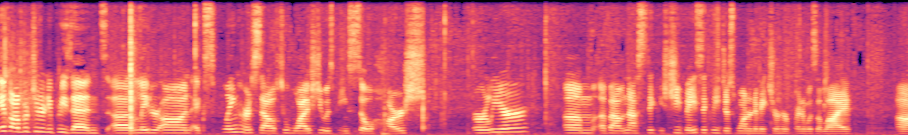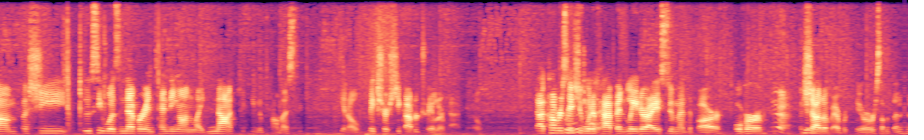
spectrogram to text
if opportunity presents, uh, later on explain herself to why she was being so harsh earlier um, about not sticking. She basically just wanted to make sure her friend was alive, um, but she Lucy was never intending on like not keeping the promise. You know, make sure she got her trailer back. So that conversation would have happened later, I assume, at the bar over Yeah. a shot of Everclear or something.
